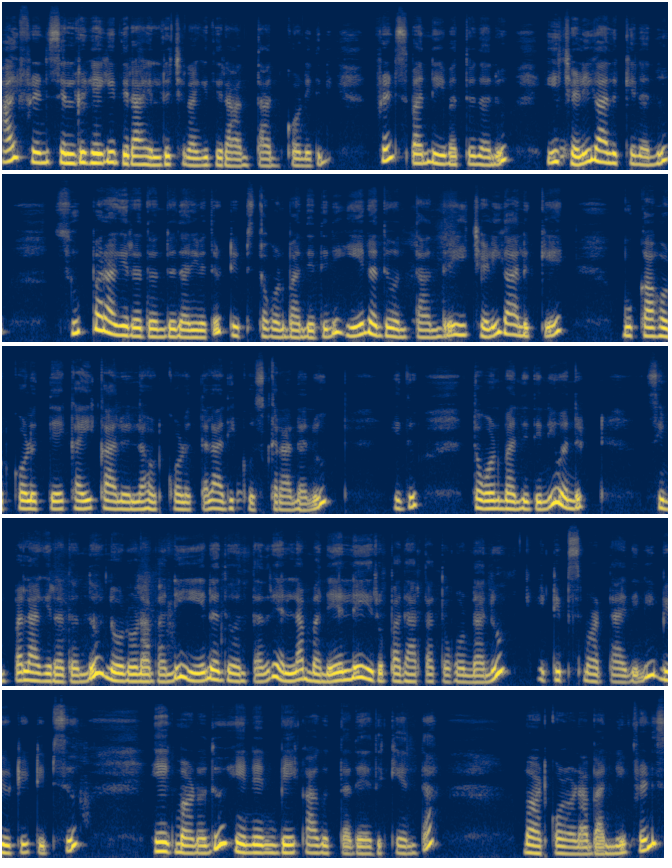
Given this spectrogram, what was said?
Hi friends ಎಲ್ಲರೂ ಹೇಗಿದ್ದೀರಾ? ಎಲ್ಲರೂ ಚೆನ್ನಾಗಿದ್ದೀರಾ ಅಂತ ಅಂದ್ಕೊಂಡಿದ್ದೀನಿ ಫ್ರೆಂಡ್ಸ್ ಬನ್ನಿ, ಇವತ್ತು ನಾನು ಈ ಚಳಿಗಾಲಕ್ಕೆ ನಾನು ಸೂಪರ್ ಆಗಿರೋದೊಂದು ನಾನು ಇವತ್ತು ಟಿಪ್ಸ್ ತೊಗೊಂಡು ಬಂದಿದ್ದೀನಿ. ಏನದು ಅಂತ ಅಂದರೆ, ಈ ಚಳಿಗಾಲಕ್ಕೆ ಮುಖ ಹೊಡ್ಕೊಳ್ಳುತ್ತೆ, ಕೈ ಕಾಲು ಎಲ್ಲ ಹೊಡ್ಕೊಳ್ಳುತ್ತಲ್ಲ, ಅದಕ್ಕೋಸ್ಕರ ನಾನು ಇದು ತೊಗೊಂಡು ಬಂದಿದ್ದೀನಿ. ಒಂದು ಸಿಂಪಲ್ ಆಗಿರೋದೊಂದು. ನೋಡೋಣ, ಬನ್ನಿ, ಏನದು ಅಂತಂದರೆ ಎಲ್ಲ ಮನೆಯಲ್ಲೇ ಇರೋ ಪದಾರ್ಥ ತೊಗೊಂಡು ನಾನು ಈ ಟಿಪ್ಸ್ ಮಾಡ್ತಾಯಿದ್ದೀನಿ ಬ್ಯೂಟಿ ಟಿಪ್ಸು ಹೇಗೆ ಮಾಡೋದು, ಏನೇನು ಬೇಕಾಗುತ್ತದೆ ಅದಕ್ಕೆ ಅಂತ ಮಾಡ್ಕೊಳ್ಳೋಣ ಬನ್ನಿ ಫ್ರೆಂಡ್ಸ್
